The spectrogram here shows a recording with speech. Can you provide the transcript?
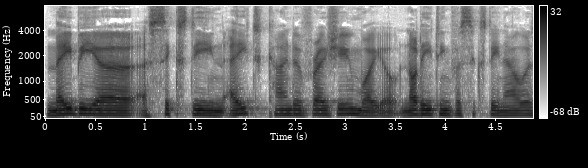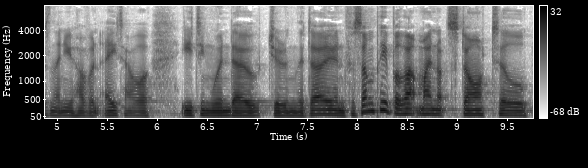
maybe a, a 16-8 kind of regime where you're not eating for 16 hours and then you have an 8 hour eating window during the day and for some people that might not start till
